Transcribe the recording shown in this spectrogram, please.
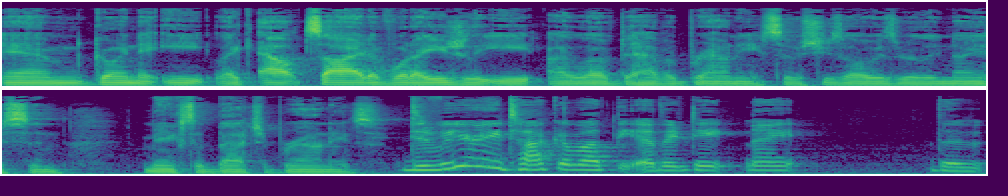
am going to eat like outside of what I usually eat, I love to have a brownie. So she's always really nice and makes a batch of brownies. Did we already talk about the other date night? The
